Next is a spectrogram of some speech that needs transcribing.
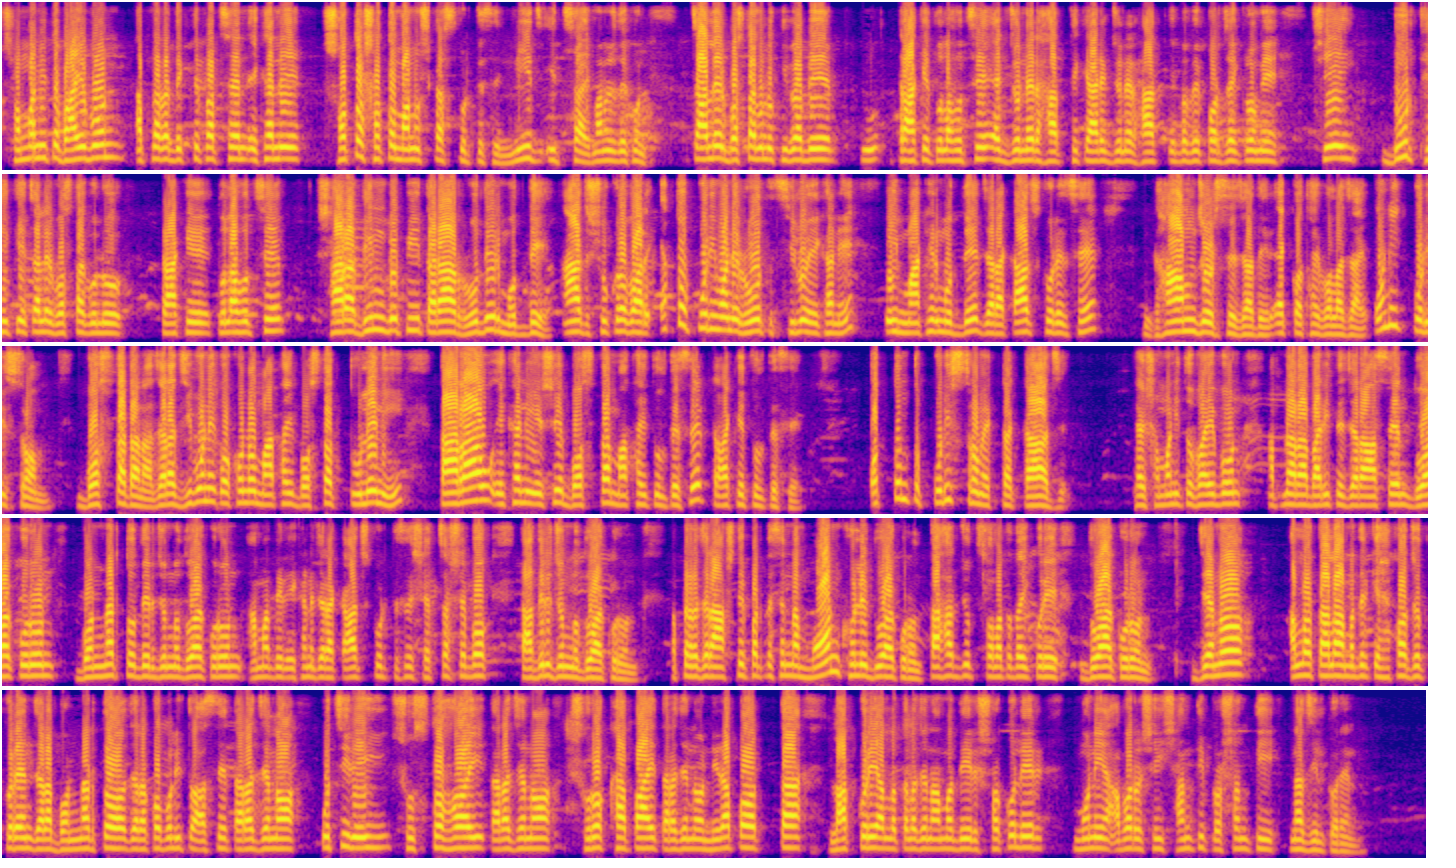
সম্মানিত ভাই বোন আপনারা দেখতে পাচ্ছেন এখানে শত শত মানুষ কাজ করতেছে, নিজ ইচ্ছায়। মানুষ দেখুন, চালের বস্তাগুলো কীভাবে ট্রাকে তোলা হচ্ছে, একজনের হাত থেকে আরেকজনের হাত এভাবে পর্যায়ক্রমে সেই দূর থেকে চালের বস্তাগুলো ট্রাকে তোলা হচ্ছে। সারা দিন ব্যাপী তারা রোদের মধ্যে, আজ শুক্রবার এত পরিমাণে রোদ ছিল এখানে, এই মাঠের মধ্যে যারা কাজ করেছে ঘাম জড়ছে যাদের, এক কথায় বলা যায়। অনেক পরিশ্রম, বস্তা টানা। যারা জীবনে কখনো মাথায় বস্তা তুলেনি, তারাও এখানে এসে বস্তা মাথায় তুলতেছে, ট্রাকে তুলতেছে। অত্যন্ত পরিশ্রম একটা কাজ। তাই সম্মানিত ভাই বোন আপনারা বাড়িতে যারা আছেন, দোয়া করুন। বন্যার্থদের জন্য দোয়া করুন। আমাদের এখানে যারা কাজ করতেছে, স্বেচ্ছাসেবক, তাদের জন্য দোয়া করুন। আপনারা যারা আসতে পারতেছেন না, মন খুলে দোয়া করুন। তাহাজ্জুদ, সলাত আদায় করে দোয়া করুন। যেন আল্লাহ তালা আমাদেরকে হেফাজত করেন, যারা বন্যার্থ যারা কবলিত আছে, তারা যেন অচিরেই সুস্থ হয়, তারা যেন সুরক্ষা পায়, তারা যেন নিরাপত্তা লাভ করে আল্লাহ তালা যেন আমাদের সকলের মনে আবারও সেই শান্তি প্রশান্তি নাজিল করেন।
